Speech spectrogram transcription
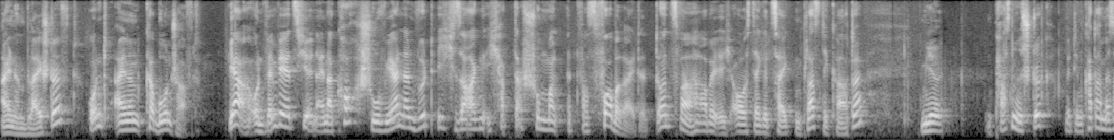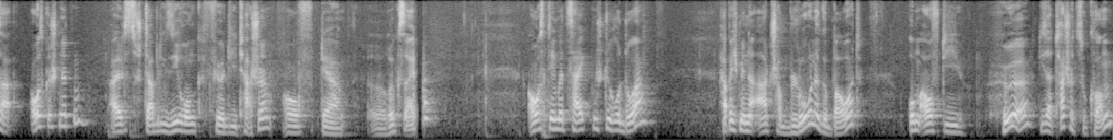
einen Bleistift und einen Carbonschaft. Ja, und wenn wir jetzt hier in einer Kochshow wären, dann würde ich sagen, ich habe da schon mal etwas vorbereitet. Und zwar habe ich aus der gezeigten Plastikkarte mir ein passendes Stück mit dem Cuttermesser ausgeschnitten als Stabilisierung für die Tasche auf der äh, Rückseite. Aus dem gezeigten Styrodor habe ich mir eine Art Schablone gebaut, um auf die Höhe dieser Tasche zu kommen.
